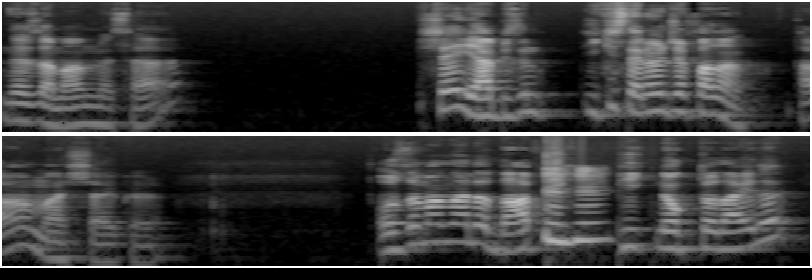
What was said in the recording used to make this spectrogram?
ne zaman mesela şey ya bizim iki sene önce falan tamam mı aşağı yukarı. O zamanlarda daha peak, peak noktadaydı.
